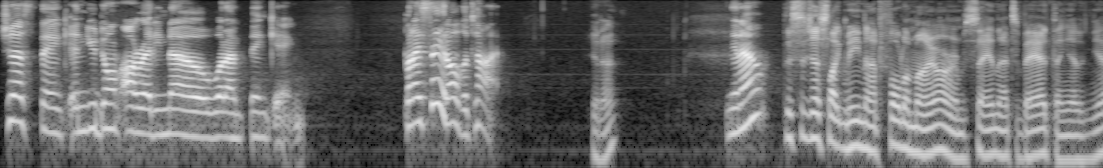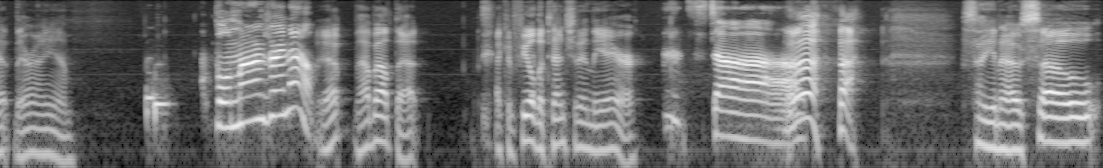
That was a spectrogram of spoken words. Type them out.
just think, and you don't already know what I'm thinking. But I say it all the time. You know, You know? this is just like me not folding my arms, saying that's a bad thing, and yet there I am. I'm folding my arms right now. Yep. How about that? I can feel the tension in the air. Stop. Ah! so you know, so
